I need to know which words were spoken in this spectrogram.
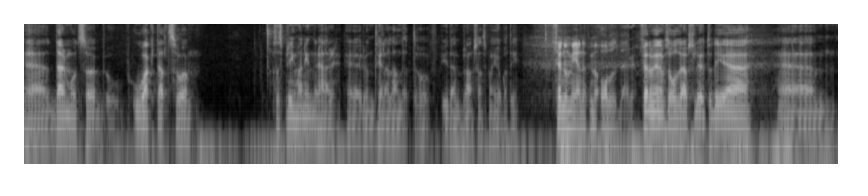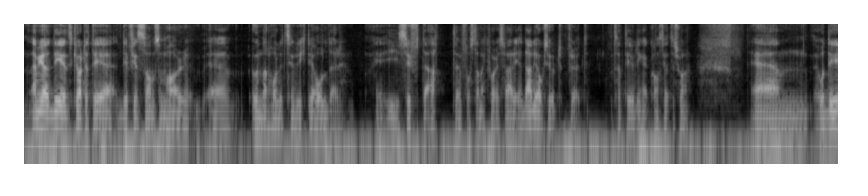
Eh, däremot så oaktat så, så springer man in i det här eh, runt hela landet och i den branschen som man har jobbat i. Fenomenet med ålder. Fenomenet ålder, absolut. Och det är, eh, jag- det är klart att det, det finns de som har eh, undanhållit sin riktiga ålder i syfte att eh, få stanna kvar i Sverige. Det hade jag också gjort förut. Så det är väl inga konstigheter så. Ehm, och det,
